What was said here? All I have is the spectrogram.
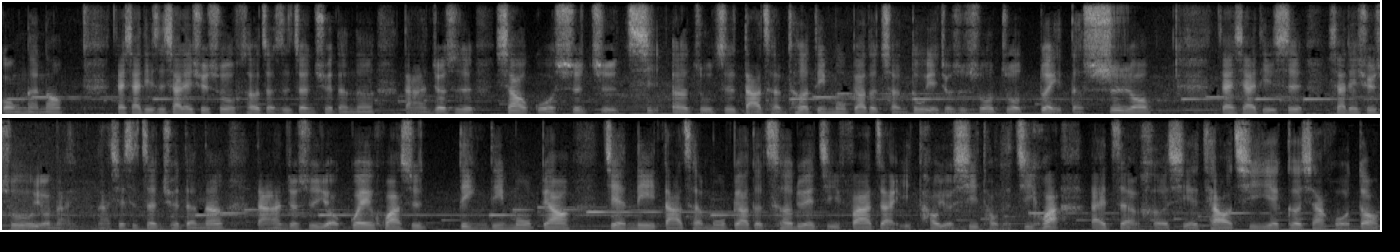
功能哦。在下一题是下列叙述何者是正确的呢？答案就是效果是指企呃组织达成特定目标的程度，也就是说做对的事哦。再下一题是下列叙述有哪哪些是正确的呢？答案就是有规划是。定定目标，建立达成目标的策略及发展一套有系统的计划来整合协调企业各项活动，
